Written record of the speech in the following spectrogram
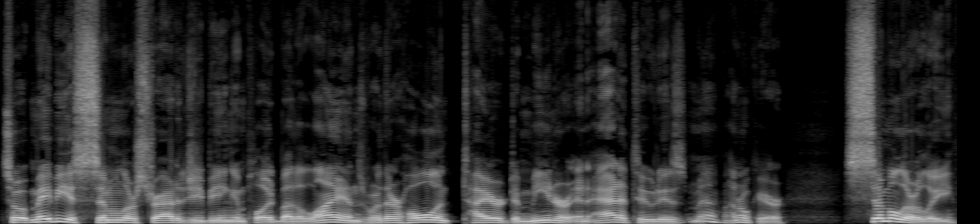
So it may be a similar strategy being employed by the Lions, where their whole entire demeanor and attitude is, eh, I don't care. Similarly,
